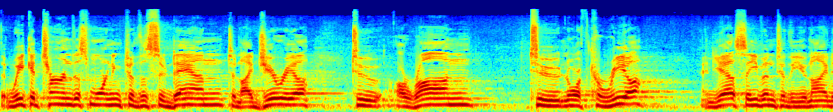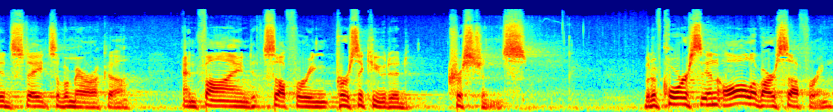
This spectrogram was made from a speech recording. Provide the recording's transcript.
that we could turn this morning to the Sudan, to Nigeria, to Iran, to North Korea, and yes, even to the United States of America, and find suffering, persecuted Christians. But of course, in all of our suffering,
